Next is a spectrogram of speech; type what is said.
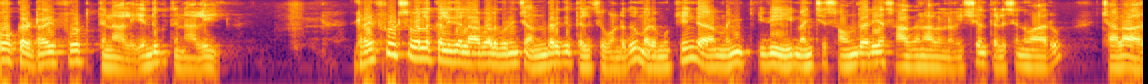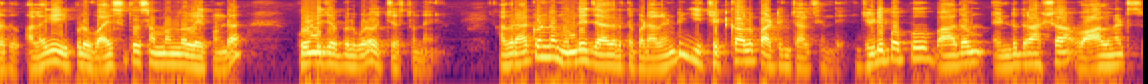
ఒక డ్రై ఫ్రూట్ తినాలి. ఎందుకు తినాలి? డ్రై ఫ్రూట్స్ వల్ల కలిగే లాభాల గురించి అందరికీ తెలిసి ఉండదు. మరి ముఖ్యంగా మంచి ఇవి మంచి సౌందర్య సాధనాలన్న విషయం తెలిసిన వారు చాలా అరుదు. అలాగే ఇప్పుడు వయసుతో సంబంధం లేకుండా గుండె జబ్బులు కూడా వచ్చేస్తున్నాయి. అవి రాకుండా ముందే జాగ్రత్త పడాలంటే ఈ చిట్కాలు పాటించాల్సిందే. జీడిపప్పు బాదం ఎండు ద్రాక్ష వాల్నట్స్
